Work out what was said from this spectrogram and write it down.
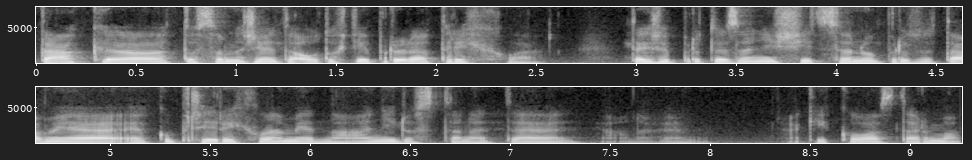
tak uh, to samozřejmě to auto chtějí prodat rychle takže proto je za nižší cenu, proto tam je jako při rychlém jednání dostanete, já nevím, nějaký kola zdarma,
